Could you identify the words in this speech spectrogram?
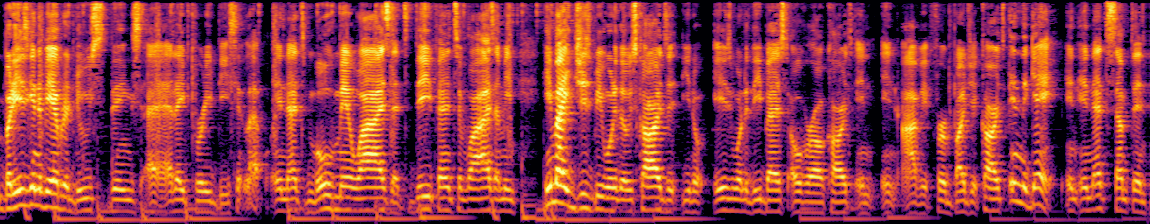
but he's going to be able to do things at a pretty decent level. And that's movement wise, that's defensive wise. I mean, he might just be one of those cards that, you know, is one of the best overall cards in, in obvious for budget cards in the game. And, and that's something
